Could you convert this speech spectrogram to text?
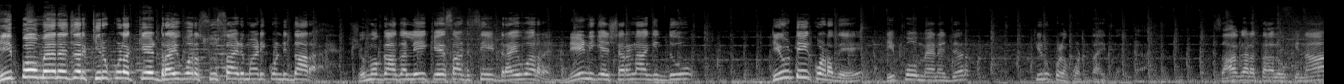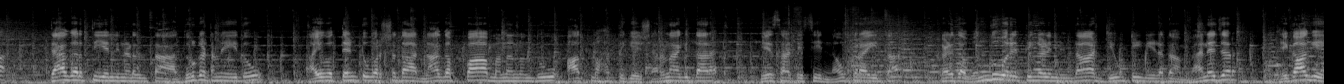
ಡಿಪೋ ಮ್ಯಾನೇಜರ್ ಕಿರುಕುಳಕ್ಕೆ ಡ್ರೈವರ್ ಸುಸೈಡ್ ಮಾಡಿಕೊಂಡಿದ್ದಾರೆ. ಶಿವಮೊಗ್ಗದಲ್ಲಿ ಕೆಎಸ್ಆರ್ಟಿಸಿ ಡ್ರೈವರ್ ನೇಣಿಗೆ ಶರಣಾಗಿದ್ದು ಡ್ಯೂಟಿ ಕೊಡದೆ ಡಿಪೋ ಮ್ಯಾನೇಜರ್ ಕಿರುಕುಳ ಕೊಡ್ತಾ ಇದ್ದಂತೆ ಸಾಗರ ತಾಲೂಕಿನ ತ್ಯಾಗರ್ತಿಯಲ್ಲಿ ನಡೆದಂಥ ದುರ್ಘಟನೆ ಇದು. ಐವತ್ತೆಂಟು ವರ್ಷದ ನಾಗಪ್ಪ ಮನನೊಂದು ಆತ್ಮಹತ್ಯೆಗೆ ಶರಣಾಗಿದ್ದಾರೆ. ಕೆಎಸ್ಆರ್ಟಿಸಿ ನೌಕರ ಇದ್ದ ಕಳೆದ ಒಂದೂವರೆ ತಿಂಗಳಿನಿಂದ ಡ್ಯೂಟಿ ನೀಡದ ಮ್ಯಾನೇಜರ್ ಹೀಗಾಗಿ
